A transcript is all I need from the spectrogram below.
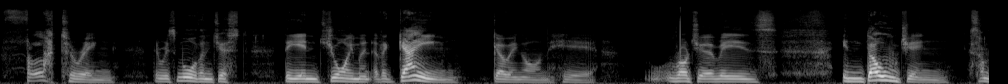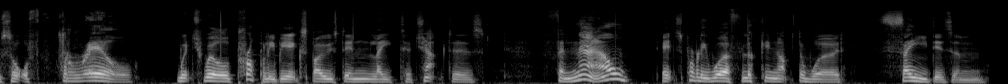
fluttering there is more than just the enjoyment of a game going on here. Roger is indulging some sort of thrill, which will properly be exposed in later chapters. For now, it's probably worth looking up the word sadism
